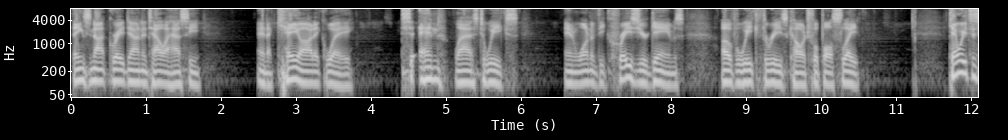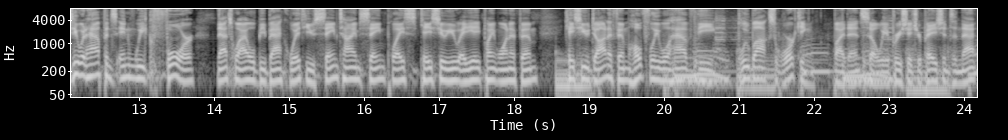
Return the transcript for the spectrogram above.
Things not great down in Tallahassee and a chaotic way to end last week's and one of the crazier games of week three's college football slate. Can't wait to see what happens in week four. That's why I will be back with you. Same time, same place, KCOU 88.1 FM, KCOU.FM. Hopefully, we'll have the blue box working by then. So we appreciate your patience in that.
